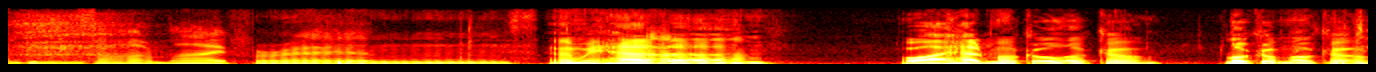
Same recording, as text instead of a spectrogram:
These are my friends. and we had, Um, uh, well, I had Moco Loco, Loco Moco.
